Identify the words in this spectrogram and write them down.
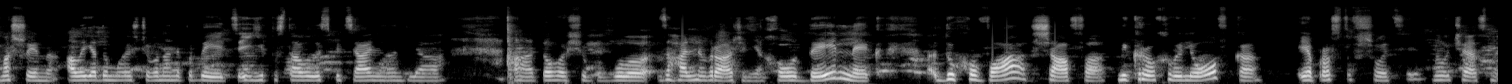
машина, але я думаю, що вона не продається. Її поставили спеціально для а, того, щоб було загальне враження. Холодильник, духова шафа, мікрохвильовка. Я просто в шоці. Ну, чесно,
